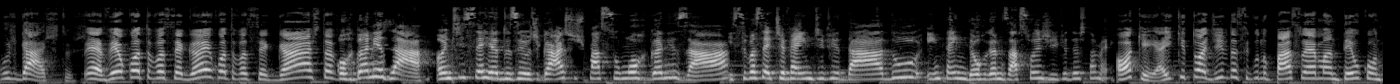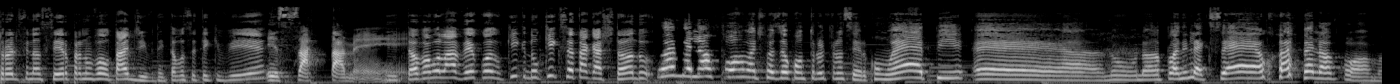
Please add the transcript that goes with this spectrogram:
os gastos. É, ver o quanto você ganha, o quanto você gasta. Organizar. Antes de você reduzir os gastos, passo um organizar. E se você tiver endividado, entender organizar suas dívidas também. Ok, aí quitou a dívida, segundo passo é manter o controle financeiro pra não voltar a dívida. Então você tem que ver. Exatamente. Então vamos lá ver qual- o que, no que, que você tá gastando. Qual é a melhor forma de fazer o controle financeiro? Com o app, é, no, na planilha Excel? Qual é a melhor forma?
